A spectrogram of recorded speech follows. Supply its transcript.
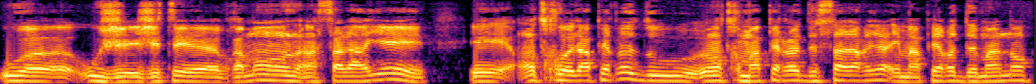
où euh, où j'étais vraiment un salarié et, et, entre la période où entre ma période de salariat et ma période de maintenant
